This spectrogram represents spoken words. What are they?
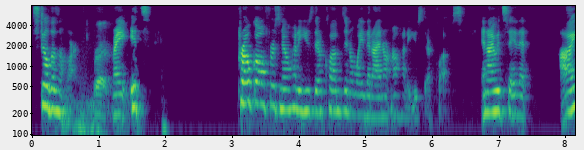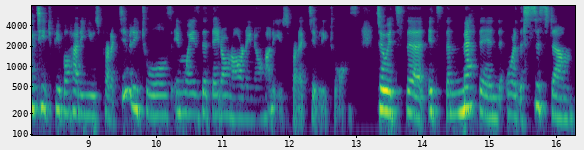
Still doesn't work. Right. Right. It's pro golfers know how to use their clubs in a way that I don't know how to use their clubs. And I would say that I teach people how to use productivity tools in ways that they don't already know how to use productivity tools. So it's the it's the method or the system,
